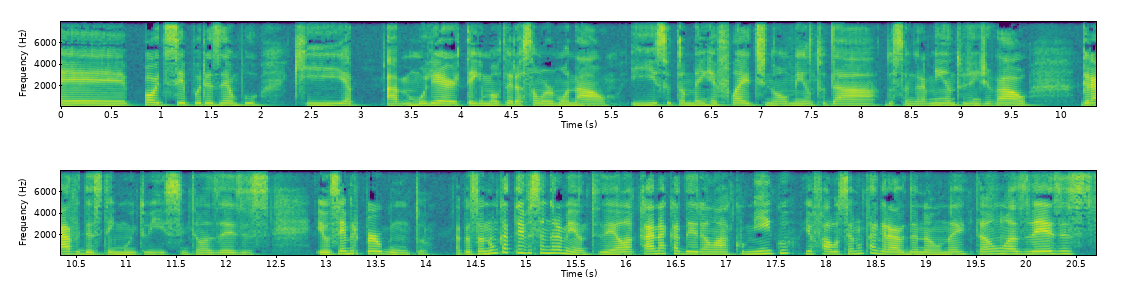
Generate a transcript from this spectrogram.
é, pode ser, por exemplo, que a, a mulher tem uma alteração hormonal e isso também reflete no aumento da, do sangramento gengival. Grávidas têm muito isso, então às vezes eu sempre pergunto. A pessoa nunca teve sangramento. E ela cai na cadeira lá comigo e eu falo, você não tá grávida não, né? Então, às vezes,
